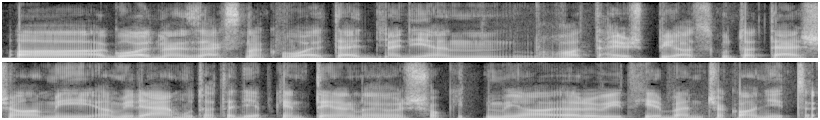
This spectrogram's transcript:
A Goldman Sachsnak volt egy, egy ilyen hatályos piackutatása, ami, ami rámutat egyébként tényleg nagyon sok. Itt mi a rövid hírben csak annyit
